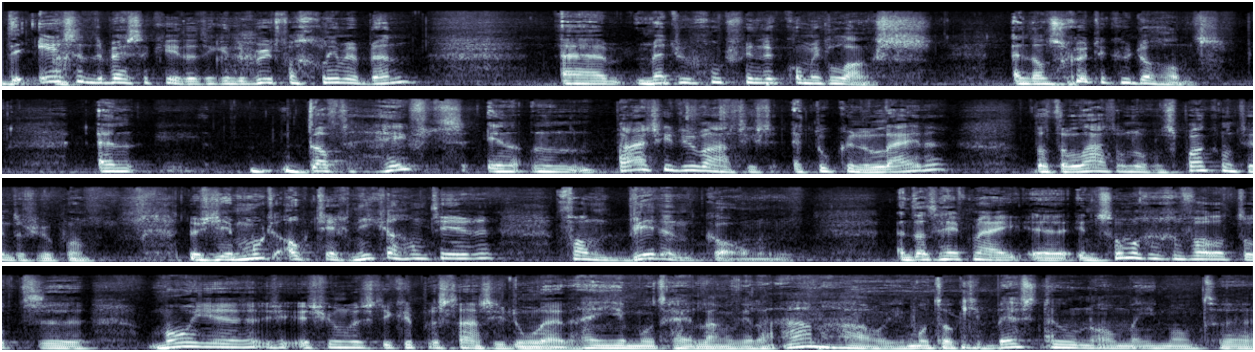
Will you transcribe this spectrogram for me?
de eerste en de beste keer dat ik in de buurt van Glimmen ben... Uh, met uw goedvinden kom ik langs. En dan schud ik u de hand. En dat heeft in een paar situaties ertoe kunnen leiden... dat er later nog een sprankelend interview kwam. Dus je moet ook technieken hanteren van binnenkomen. En dat heeft mij uh, in sommige gevallen tot uh, mooie journalistieke prestaties doen leiden. En je moet heel lang willen aanhouden. Je moet ook je best doen om iemand... Uh,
